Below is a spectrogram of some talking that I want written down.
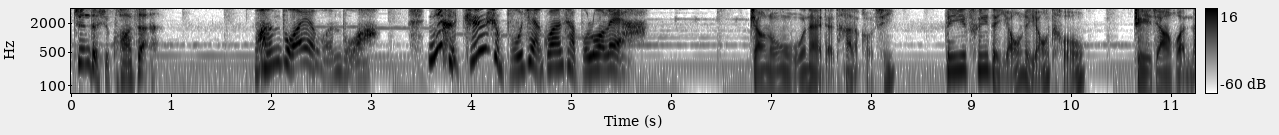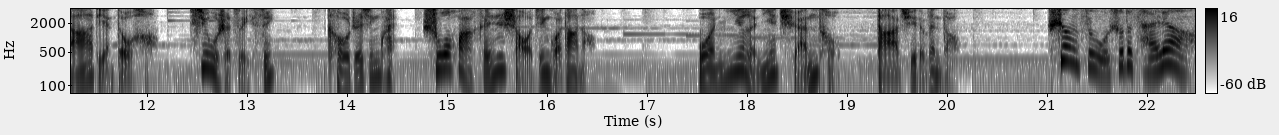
真的是夸赞。文博呀，文博，你可真是不见棺材不落泪啊！张龙无奈的叹了口气，悲催的摇了摇头。这家伙哪点都好，就是嘴碎，口直心快。说话很少经过大脑，我捏了捏拳头，打趣的问道：“上次我说的材料，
